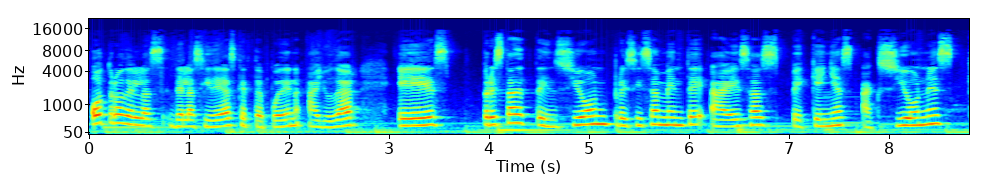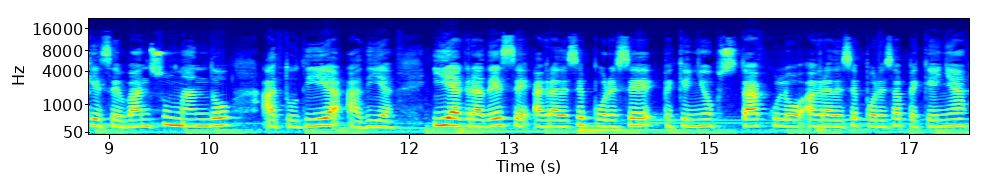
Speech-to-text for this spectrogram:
Otra de las, de las ideas que te pueden ayudar es presta atención precisamente a esas pequeñas acciones que se van sumando a tu día a día y agradece, agradece por ese pequeño obstáculo, agradece por esa pequeña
